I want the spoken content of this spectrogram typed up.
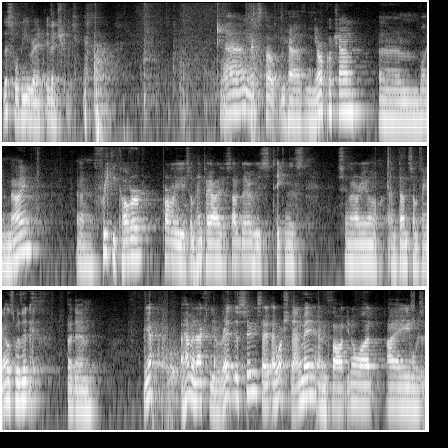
this will be read eventually. and next up we have Mieruko-chan, um, volume 9. Uh, freaky cover, probably some hentai artist out there who's taken this scenario and done something else with it. but um, yeah, I haven't actually read this series. I, I, watched the anime and thought, you know what, I was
